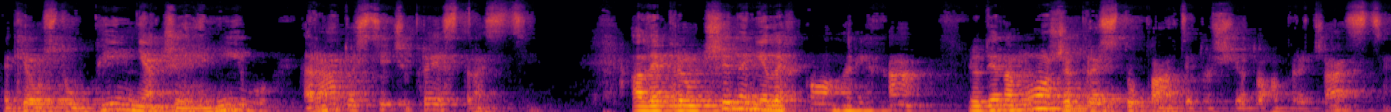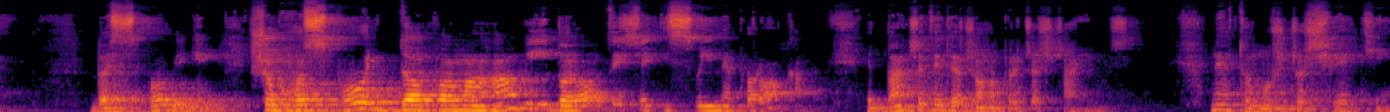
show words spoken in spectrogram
таке остовпіння чи гніву, радості чи пристрасті. Але при учиненні легкого гріха людина може приступати до святого причастя без сповіді, щоб Господь допомагав їй боротися із своїми пороками. І бачите, для чого причащаємося? Не тому, що святі,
